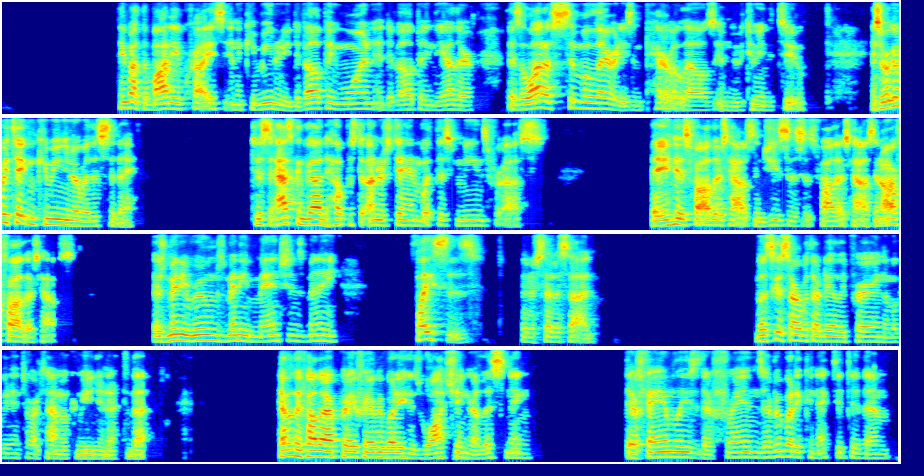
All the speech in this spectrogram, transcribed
Think about the body of Christ in a community, developing one and developing the other. There's a lot of similarities and parallels in between the two. And so we're going to be taking communion over this today. Just asking God to help us to understand what this means for us. That in his father's house, in Jesus' father's house, in our father's house, there's many rooms, many mansions, many places that are set aside. Let's get started with our daily prayer and then we'll get into our time of communion after that. Heavenly Father, I pray for everybody who's watching or listening, their families, their friends, everybody connected to them,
